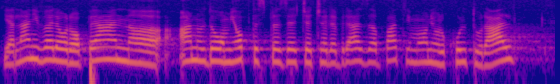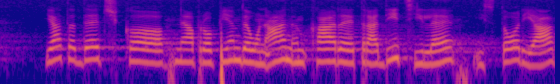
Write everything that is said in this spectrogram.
iar la nivel european, anul 2018 celebrează patrimoniul cultural. Iată deci că ne apropiem de un an în care tradițiile, istoria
